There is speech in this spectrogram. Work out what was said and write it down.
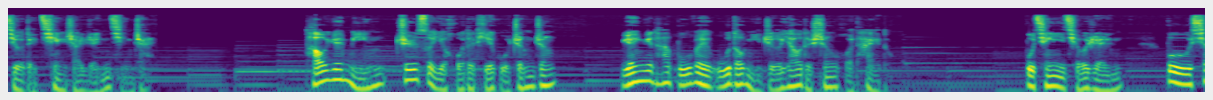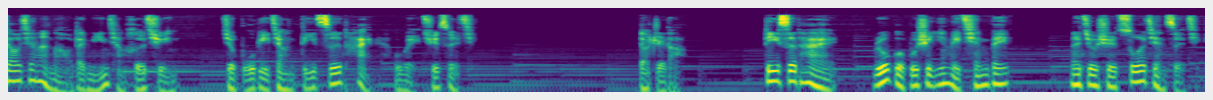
就得欠上人情债。陶渊明之所以活得铁骨铮铮，源于他不为五斗米折腰的生活态度。不轻易求人，不削尖了脑袋勉强合群，就不必降低姿态委屈自己。要知道，低姿态如果不是因为谦卑，那就是作践自己，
